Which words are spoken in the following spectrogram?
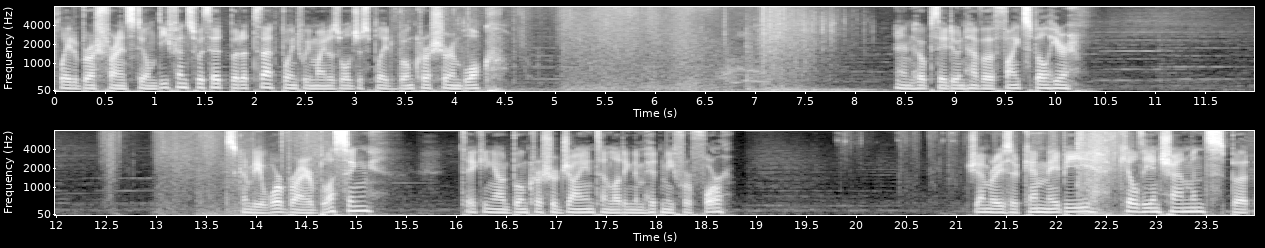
play the Brushfire and stay on defense with it, but at that point we might as well just play the Bonecrusher and block. And hope they don't have a fight spell here. It's gonna be a Warbriar Blessing, taking out Bonecrusher Giant and letting them hit me for 4. Gemrazer can maybe kill the enchantments, but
